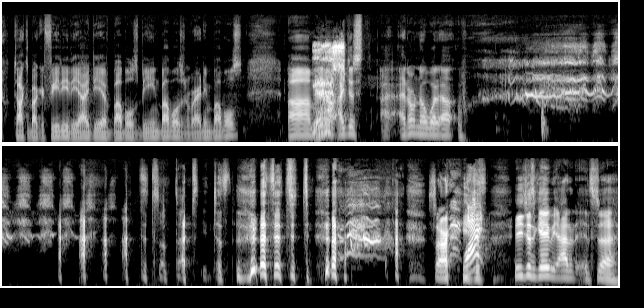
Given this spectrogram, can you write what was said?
We talked about graffiti, the idea of bubbles being bubbles and writing bubbles. Um, you know, I just I, I don't know what else. Sometimes he just, sorry. he What? just- He just, gave me. I don't. It's uh,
